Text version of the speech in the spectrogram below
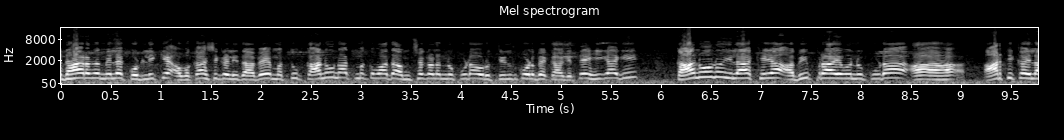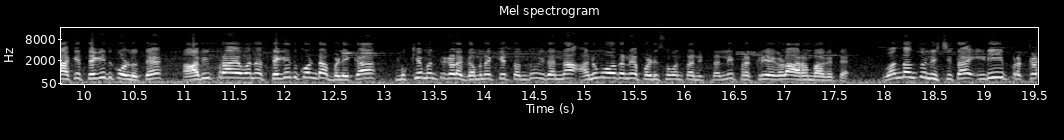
ಆಧಾರದ ಮೇಲೆ ಕೊಡಲಿಕ್ಕೆ ಅವಕಾಶಗಳಿದ್ದಾವೆ ಮತ್ತು ಕಾನೂನಾತ್ಮಕವಾದ ಅಂಶಗಳನ್ನು ಕೂಡ ಅವರು ತಿಳಿದುಕೊಳ್ಬೇಕಾಗುತ್ತೆ. ಹೀಗಾಗಿ ಕಾನೂನು ಇಲಾಖೆಯ ಅಭಿಪ್ರಾಯವನ್ನು ಕೂಡ ಆರ್ಥಿಕ ಇಲಾಖೆ ತೆಗೆದುಕೊಳ್ಳುತ್ತೆ. ಆ ಅಭಿಪ್ರಾಯವನ್ನು ತೆಗೆದುಕೊಂಡ ಬಳಿಕ ಮುಖ್ಯಮಂತ್ರಿಗಳ ಗಮನಕ್ಕೆ ತಂದು ಇದನ್ನು ಅನುಮೋದನೆ ಪಡಿಸುವಂಥ ನಿಟ್ಟಿನಲ್ಲಿ ಪ್ರಕ್ರಿಯೆಗಳು ಆರಂಭ ಆಗುತ್ತೆ. ಒಂದಂತೂ ನಿಶ್ಚಿತ, ಇಡೀ ಪ್ರಕ್ರ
